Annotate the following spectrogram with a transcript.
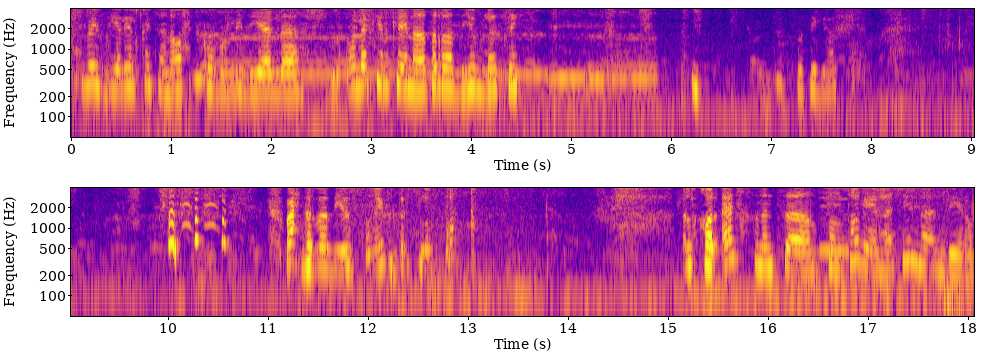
الحبايب ديالي لقيت هنا واحد كوبرلي ديال ولكن كاين هذا الراديو بلاتي. صافي كاع واحد الراديو الصغير درت له الطرق. القرآن خصنا نتصنتو ليه ماشي نديرو.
